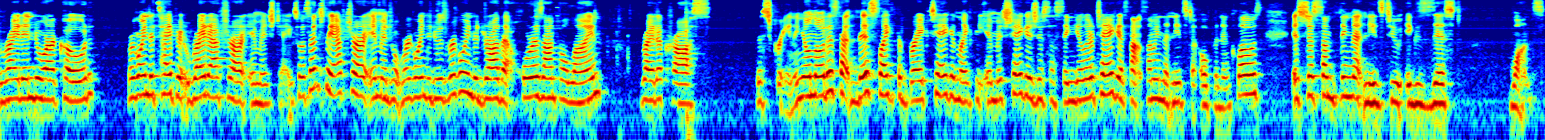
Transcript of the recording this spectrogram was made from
right into our code. We're going to type it right after our image tag. So essentially after our image, what we're going to do is we're going to draw that horizontal line right across the screen. And you'll notice that this, like the break tag and like the image tag, is just a singular tag. It's not something that needs to open and close. It's just something that needs to exist once.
